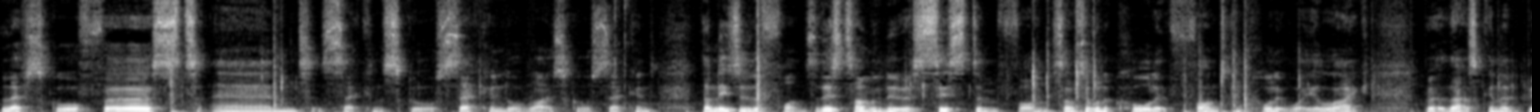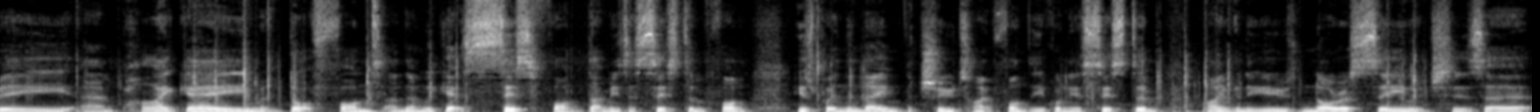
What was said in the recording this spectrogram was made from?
left score first, and second score second, or right score second. Then these are the fonts. So this time we're going to do a system font. So I'm still going to call it font. You can call it what you like, but that's going to be um, Pygame dot font, and then we get sys font. That means a system font. You just put in the name of the true type font that you've got in your system. I'm going to use Norasi, which is a,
